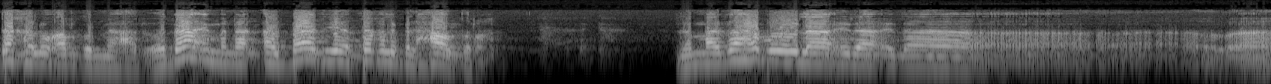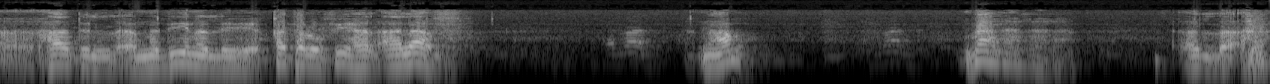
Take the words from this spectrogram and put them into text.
دخلوا أرض الميعاد. ودائما البادية تغلب الحاضرة. لما ذهبوا إلى إلى إلى آه، هذه المدينة اللي قتلوا فيها الآلاف نعم. لا لا لا, لا. ال-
